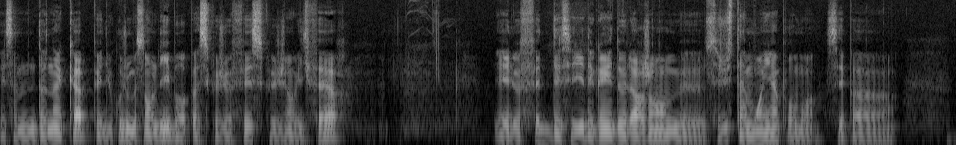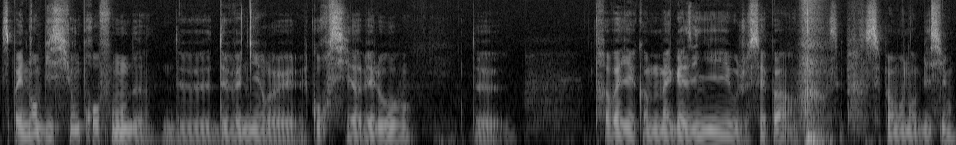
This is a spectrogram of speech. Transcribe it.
Et ça me donne un cap, et du coup je me sens libre parce que je fais ce que j'ai envie de faire. Et le fait d'essayer de gagner de l'argent, c'est juste un moyen pour moi. C'est pas, c'est pas une ambition profonde de devenir euh, coursier à vélo, de travailler comme magasinier ou je sais pas. c'est pas, pas mon ambition.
